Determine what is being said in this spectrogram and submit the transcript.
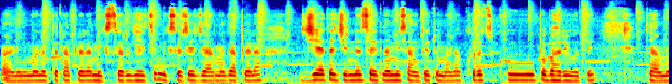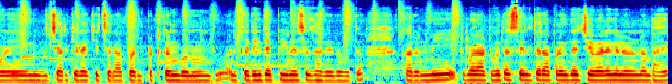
आणि मग नंतर आपल्याला मिक्सर घ्यायचं. मिक्सरच्या जारमध्ये आपल्याला जे आता जिन्नस आहेत ना मी सांगते तुम्हाला खरंच खूप भारी होते. त्यामुळे मी विचार केला की चला आपण पटकन बनवून घेऊ. आणि कधी एकदा पिन असं झालेलं होतं. कारण मी तुम्हाला आठवत असेल तर आपण एकदा जेवायला गेलेलो ना बाहेर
